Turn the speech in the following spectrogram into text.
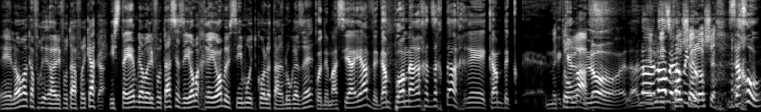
אה, לא רק אפר- אליפות אפריקה, גם. הסתיים גם אליפות אסיה, זה יום אחרי יום, הם סיימו את כל התענוג הזה. קודם אסיה היה, וגם פה המארחת זכתה אחרי קאמבק... אה, מטורף. כאילו, לא, לא, לא, הם לא, ניצחו לא בדיוק. שלוש אחד. זכו.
